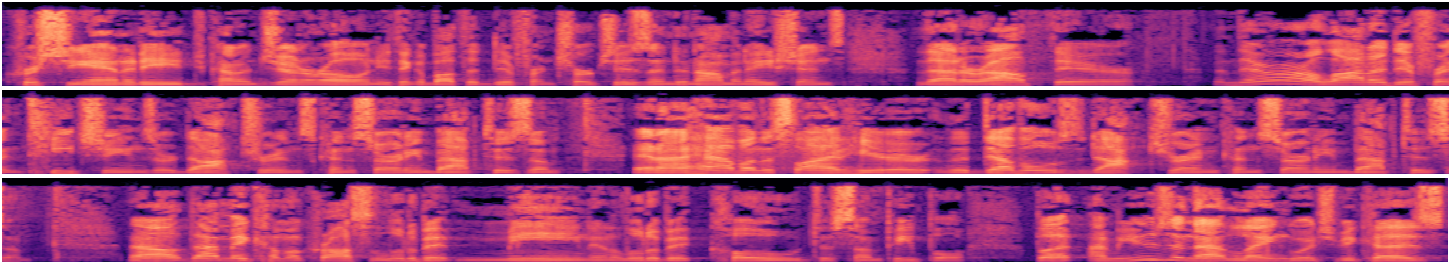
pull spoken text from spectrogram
Christianity kind of general, and you think about the different churches and denominations that are out there, there are a lot of different teachings or doctrines concerning baptism. And I have on the slide here the devil's doctrine concerning baptism. Now, that may come across a little bit mean and a little bit cold to some people, but I'm using that language because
